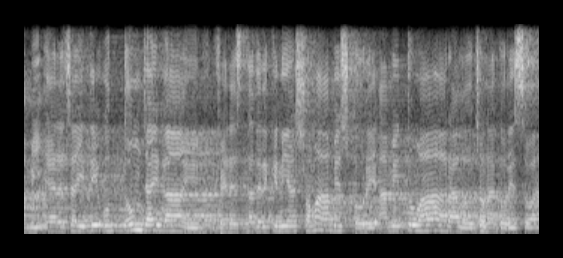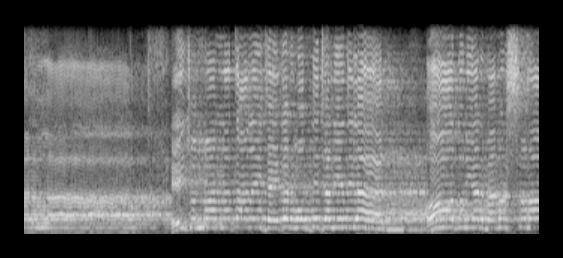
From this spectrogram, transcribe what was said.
আমি এর চাইতে উত্তম জায়গায় ফেরেস্তাদেরকে নিয়ে সমাবেশ করে আমি তোমার আলোচনা করি সোহান আল্লাহ এই জন্য আল্লাহ তাআলা এই জায়গার মধ্যে জানিয়ে দিলেন ও দুনিয়ার মানুষ, শোনো।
